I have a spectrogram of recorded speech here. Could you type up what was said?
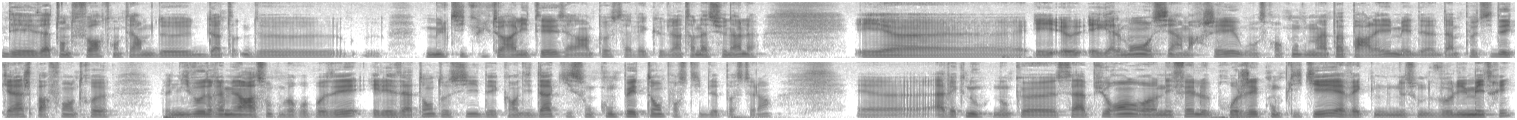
des attentes fortes en termes de, multiculturalité, c'est un poste avec de l'international. Et, euh, euh, également aussi un marché où on se rend compte, on n'en a pas parlé, mais d'un petit décalage parfois entre le niveau de rémunération qu'on peut proposer et les attentes aussi des candidats qui sont compétents pour ce type de poste-là euh, avec nous. Donc ça a pu rendre en effet le projet compliqué avec une notion de volumétrie,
